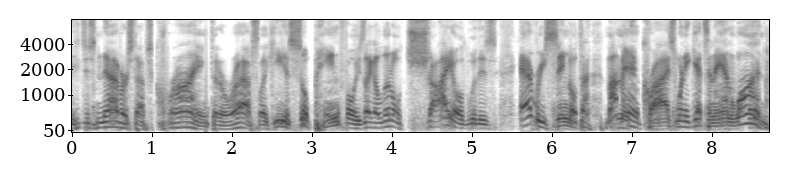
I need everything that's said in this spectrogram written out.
He just never stops crying to the refs. Like he is so painful. He's like a little child with his every single time. My man cries when he gets an and one.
